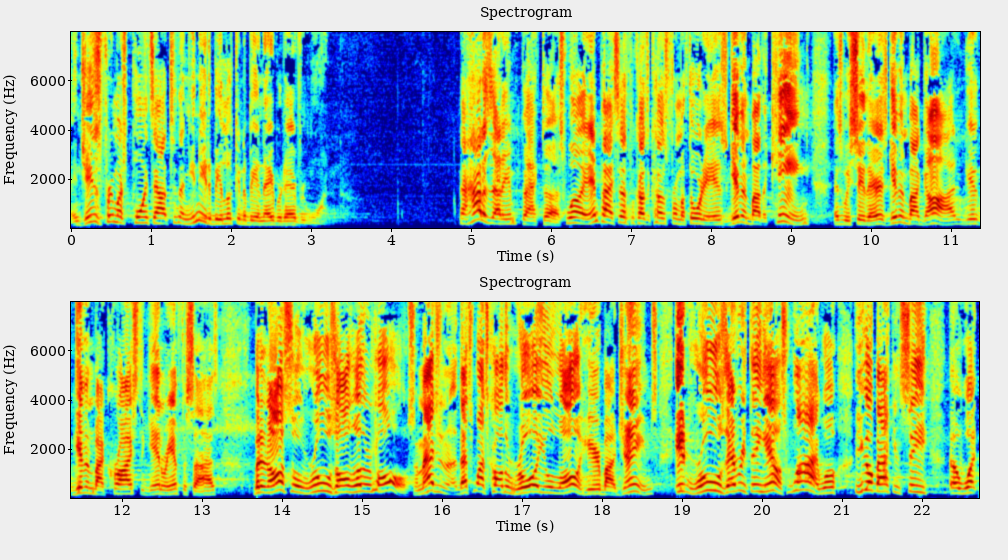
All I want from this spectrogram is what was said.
And Jesus pretty much points out to them, you need to be looking to be a neighbor to everyone. Now, how does that impact us? Well, it impacts us because it comes from authority. It's given by the king, as we see there. It's given by God, given by Christ, again, reemphasized. but it also rules all other laws. Imagine that's why it's called the royal law here by James. It rules everything else. Why? Well, you go back and see uh, what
